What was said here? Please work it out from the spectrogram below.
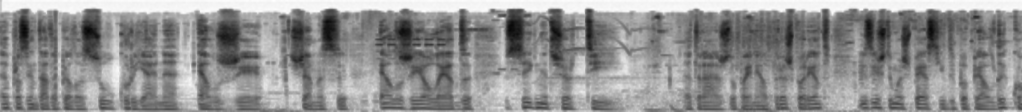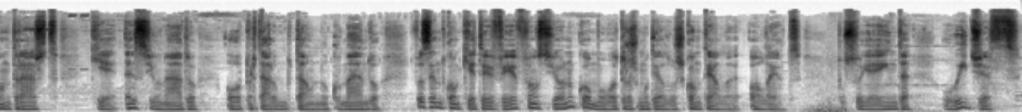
apresentada pela sul-coreana LG. Chama-se LG OLED Signature T. Atrás do painel transparente existe uma espécie de papel de contraste que é acionado ou apertar um botão no comando, fazendo com que a TV funcione como outros modelos com tela OLED. Possui ainda widgets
